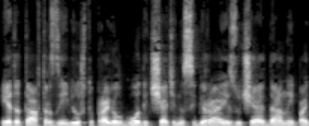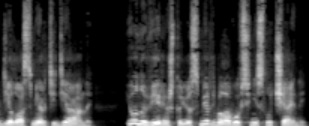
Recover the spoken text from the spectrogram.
И этот автор заявил, что провел годы, тщательно собирая и изучая данные по делу о смерти Дианы, и он уверен, что ее смерть была вовсе не случайной.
